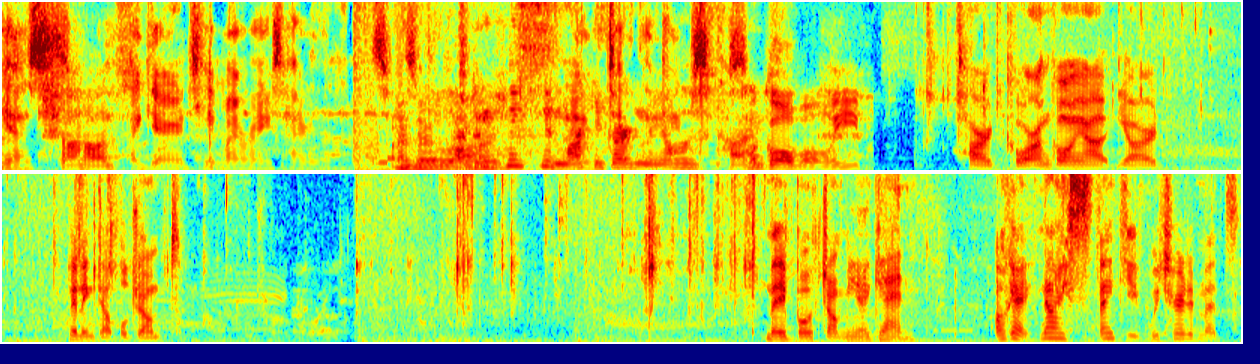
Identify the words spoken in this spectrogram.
Yes. Shot odds. I guarantee my rank's higher than him. Are there I've been logs? thinking Marky Guard me all this I'm a time. global elite. Hardcore. I'm going out yard. Getting double jumped. They both jumped me again. Okay, nice. Thank you. We traded meds.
